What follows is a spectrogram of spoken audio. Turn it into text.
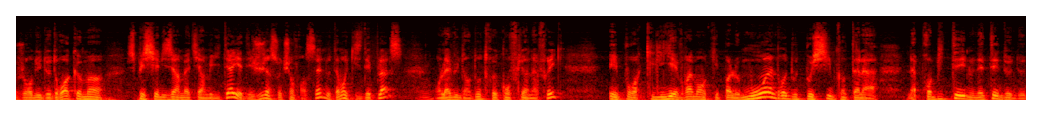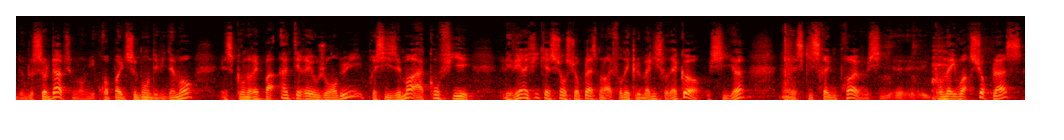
aujourd'hui de droit commun spécialisés en matière militaire. Il y a des juges d'instruction français, notamment, qui se déplacent. On l'a vu dans d'autres conflits en Afrique. Et pour qu'il y ait vraiment, qu'il n'y ait pas le moindre doute possible quant à la, la probité, l'honnêteté de, de, nos soldats, parce qu'on n'y croit pas une seconde évidemment, est-ce qu'on n'aurait pas intérêt aujourd'hui, précisément, à confier les vérifications sur place? Alors il faudrait que le Mali soit d'accord aussi, hein, euh, ce qui serait une preuve aussi, euh, qu'on aille voir sur place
